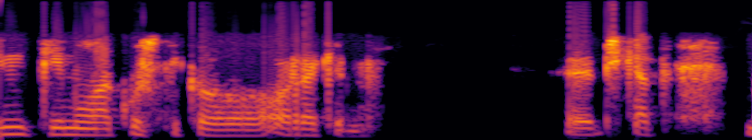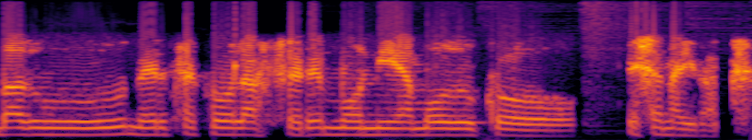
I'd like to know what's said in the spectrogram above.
intimo akustiko horrekin. E, pixkat, badu niretzako la zeremonia moduko esan nahi bat.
